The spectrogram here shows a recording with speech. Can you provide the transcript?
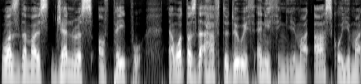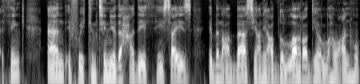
was the most generous of people. Now what does that have to do with anything you might ask or you might think? And if we continue the hadith, he says Ibn Abbas يعني عبد الله رضي الله عنه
